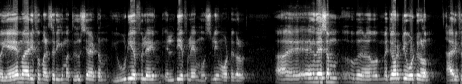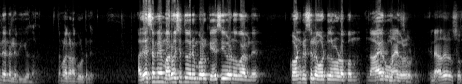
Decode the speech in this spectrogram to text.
ഇപ്പോൾ എ എം ആരിഫ് മത്സരിക്കുമ്പോൾ തീർച്ചയായിട്ടും യു ഡി എഫിലെയും എൽ ഡി എഫിലെയും മുസ്ലിം വോട്ടുകൾ ഏകദേശം മെജോറിറ്റി വോട്ടുകളും ആരിഫിന് തന്നെ ലഭിക്കുമെന്നാണ് നമ്മളെ കണക്കുകൂട്ടൽ അതേസമയം മറുവശത്ത് വരുമ്പോൾ കെ സി വേണുഗോപാലിന് കോൺഗ്രസിലെ വോട്ടുകളോടൊപ്പം നായർ വോട്ടുകൾ അത് സു-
